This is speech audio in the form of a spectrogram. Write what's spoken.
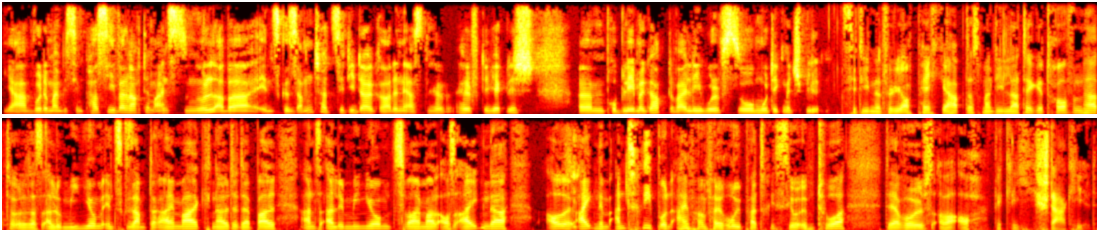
ja, wurde man ein bisschen passiver nach dem 1 zu 0, aber insgesamt hat City da gerade in der ersten Hälfte wirklich ähm, Probleme gehabt, weil die Wolves so mutig mitspielen. City natürlich auch Pech gehabt, dass man die Latte getroffen hat oder das Aluminium. Insgesamt dreimal knallte der Ball ans Aluminium, zweimal aus eigener aus eigenem Antrieb und einmal bei Rui Patricio im Tor, der Wolves aber auch wirklich stark hielt.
